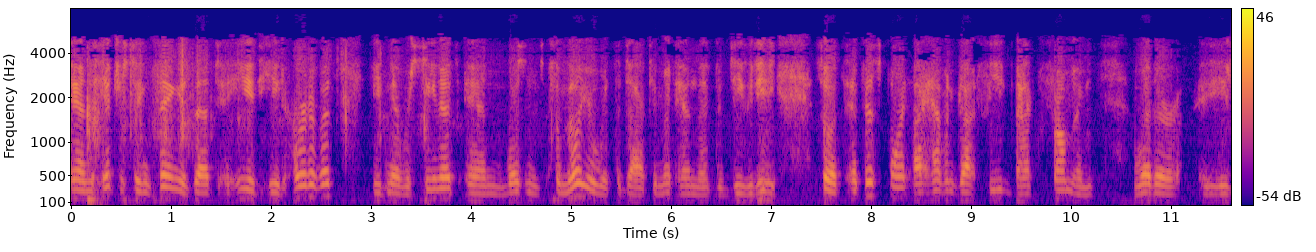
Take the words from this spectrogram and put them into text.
And the interesting thing is that he had, he'd heard of it, he'd never seen it, and wasn't familiar with the document and the, the DVD. So at, at this point, I haven't got feedback from him whether he's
